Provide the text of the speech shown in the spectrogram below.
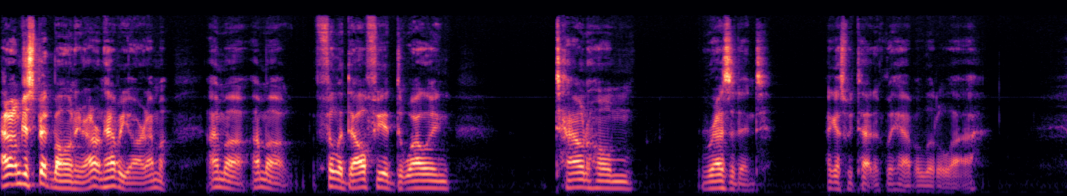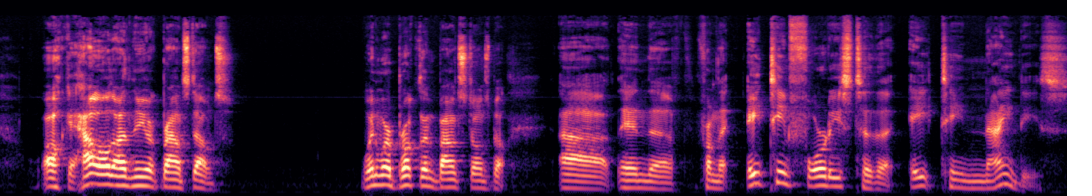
I'm just spitballing here. I don't have a yard. I'm a, I'm a, I'm a Philadelphia dwelling, townhome resident. I guess we technically have a little. uh Okay, how old are the New York Brownstones? When were Brooklyn Brownstones built? Uh, in the from the 1840s to the 1890s.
